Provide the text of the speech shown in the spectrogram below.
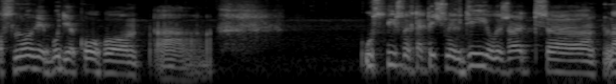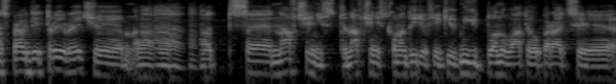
основі будь-якого. Успішних тактичних дій лежать е, насправді три речі: Е, це навченість, навченість командирів, які вміють планувати операції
